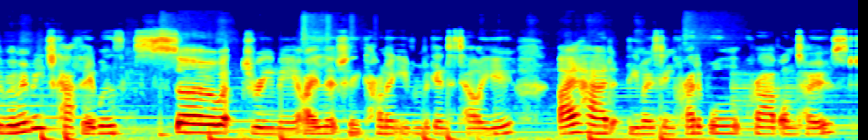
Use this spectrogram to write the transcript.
The Ruin Beach Cafe was so dreamy. I literally cannot even begin to tell you. I had the most incredible crab on toast.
